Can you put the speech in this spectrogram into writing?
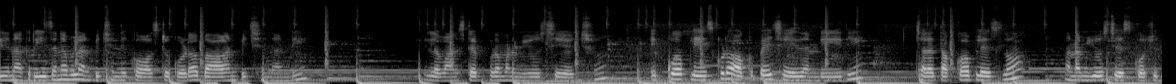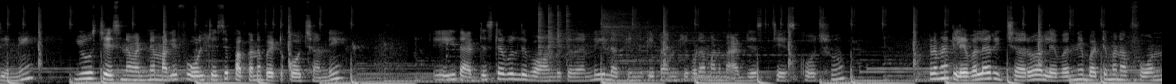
ఇది నాకు రీజనబుల్ అనిపించింది. కాస్ట్ కూడా బాగా అనిపించిందండి. ఇలా వన్ స్టెప్ కూడా మనం యూజ్ చేయొచ్చు. ఎక్కువ ప్లేస్ కూడా ఆక్యుపై చేయదండి ఇది. చాలా తక్కువ ప్లేస్లో మనం యూజ్ చేసుకోవచ్చు దీన్ని. యూజ్ చేసిన వెంటనే మళ్ళీ ఫోల్డ్ చేసి పక్కన పెట్టుకోవచ్చు అండి ఇది అడ్జస్టబుల్ది బాగుంది కదండి. ఇలా కిందికి పైనకి కూడా మనం అడ్జస్ట్ చేసుకోవచ్చు. ఇక్కడ మనకి లెవెలర్ ఇచ్చారు. ఆ లెవెల్ని బట్టి మన ఫోన్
